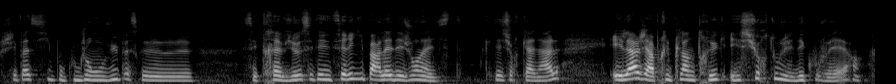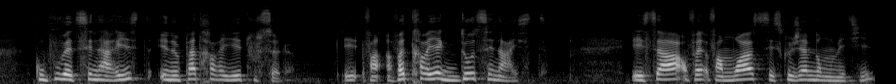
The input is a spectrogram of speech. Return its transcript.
Je ne sais pas si beaucoup de gens ont vu parce que c'est très vieux. C'était une série qui parlait des journalistes, sur Canal. Et là, j'ai appris plein de trucs et surtout, j'ai découvert qu'on pouvait être scénariste et ne pas travailler tout seul. Et, enfin, en fait, travailler avec d'autres scénaristes. Et ça, en enfin, moi, c'est ce que j'aime dans mon métier.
